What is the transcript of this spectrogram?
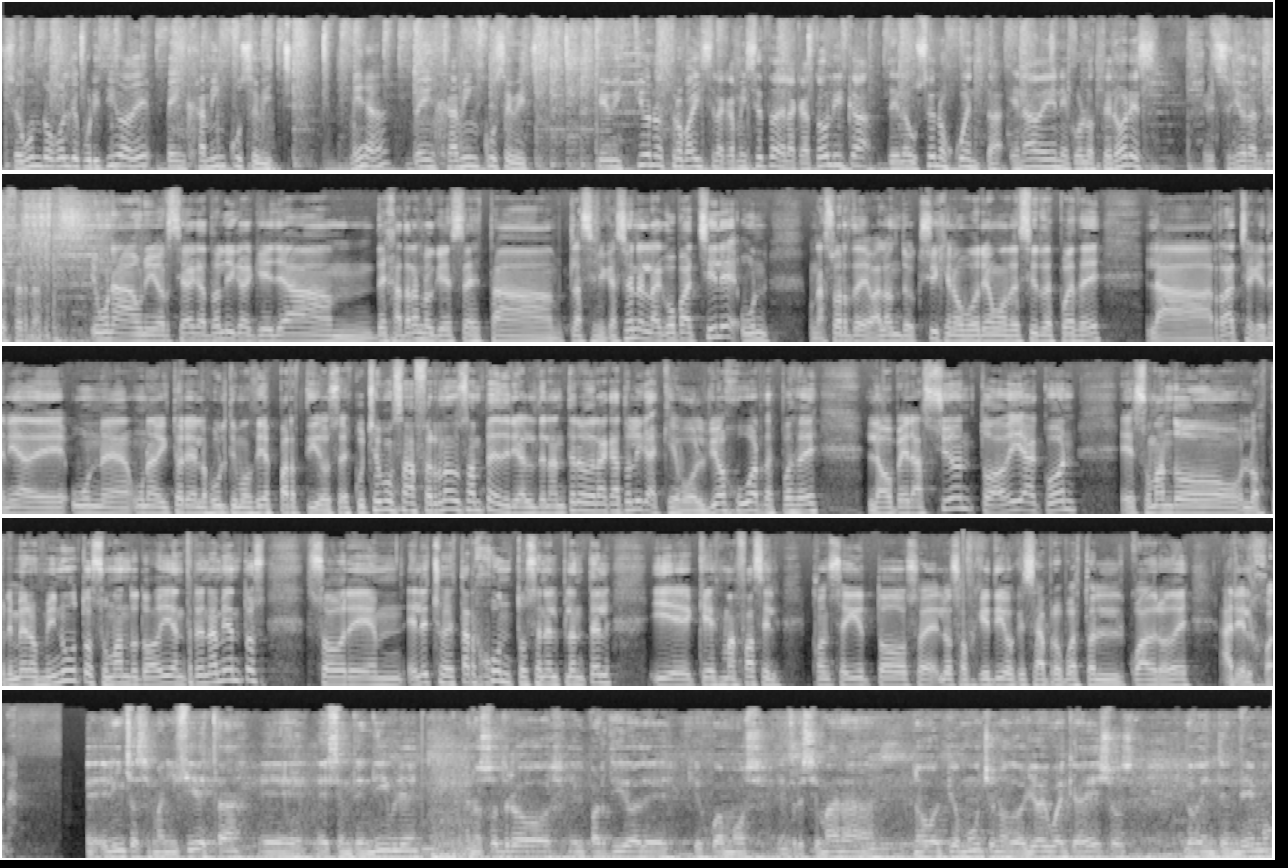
Segundo gol de Curitiba de Benjamín Kusevich. Mira. Benjamín Kusevich, que vistió nuestro país la camiseta de la Católica. De la UC nos cuenta en ADN con los tenores el señor Andrés Fernández. Una universidad católica que ya mm, deja atrás lo que es esta clasificación en la Copa Chile, un- una suerte de balón de oxígeno, podríamos decir, después de la racha que tenía de una, una victoria en los últimos 10 partidos. Escuchemos a Fernando Sampedri, el delantero de la Católica, que volvió a jugar después de la operación, todavía con eh, sumando los primeros minutos, sumando todavía entrenamientos, sobre mm, el hecho de estar juntos en el plantel y eh, que es más fácil conseguir todos eh, los objetivos que se ha propuesto el cuadro de Ariel Holland. El hincha se manifiesta, eh, es entendible. A nosotros el partido de- que jugamos entre semana nos golpeó mucho, nos dolió igual que a ellos, lo entendemos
